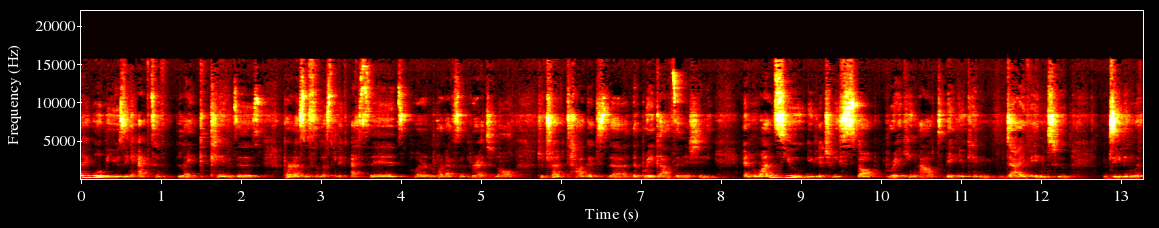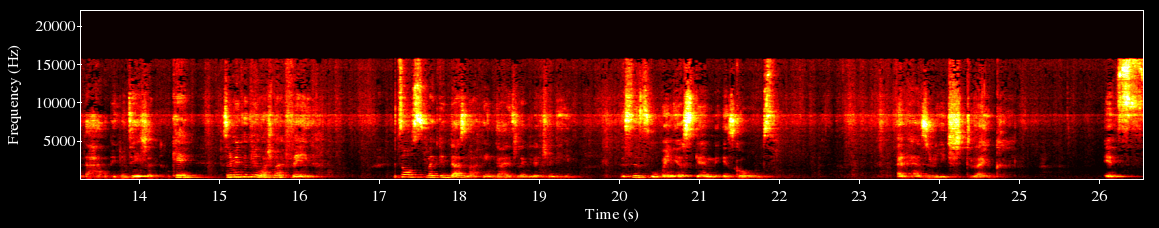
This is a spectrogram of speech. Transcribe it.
people will be using active like cleansers, products with salicylic acids, products with retinol to try to target the, the breakouts initially. And once you, you literally stop breaking out, then you can dive into dealing with the hyperpigmentation. Okay, so let me quickly wash my face. It's almost like it does nothing, guys, like literally. This is when your skin is gold and has reached like its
